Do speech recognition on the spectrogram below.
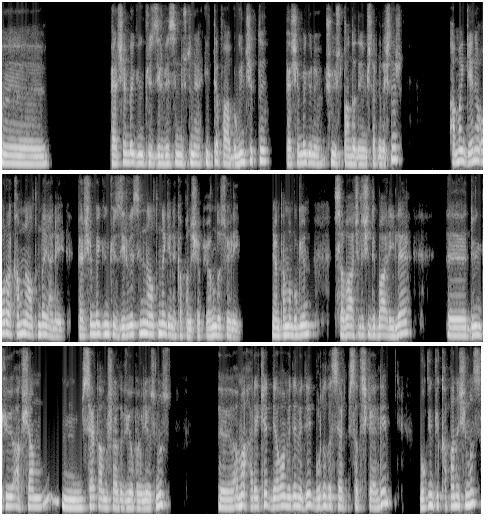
e, Perşembe günkü zirvesinin üstüne ilk defa bugün çıktı. Perşembe günü şu üst banda değmişti arkadaşlar. Ama gene o rakamın altında yani Perşembe günkü zirvesinin altında gene kapanış yapıyor. Onu da söyleyeyim. Yani tamam bugün sabah açılış itibariyle e, dünkü akşam m, sert almışlardı Viyop'a biliyorsunuz. E, ama hareket devam edemedi. Burada da sert bir satış geldi. Bugünkü kapanışımız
